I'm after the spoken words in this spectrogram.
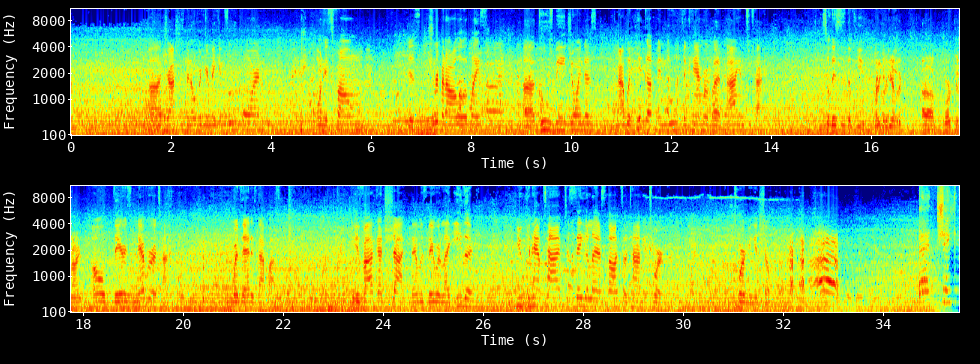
Uh, Josh has been over here making food porn on his phone, just dripping all over the place. Uh, joined us. I would pick up and move the camera, but I am too tired. So this is the view. Are you gonna be able to uh, work tonight? Oh, there's never a time where that is not possible. If I got shot, there was they were like either you can have time to say your last thoughts or time to twerk. Twerking is show. That chick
